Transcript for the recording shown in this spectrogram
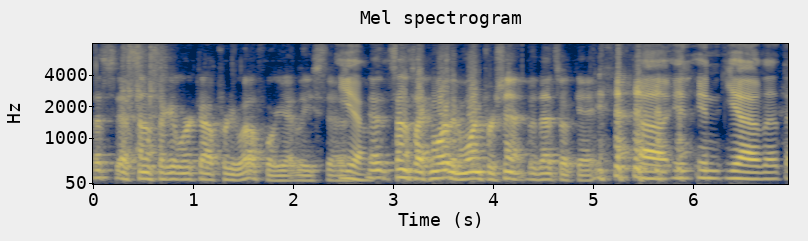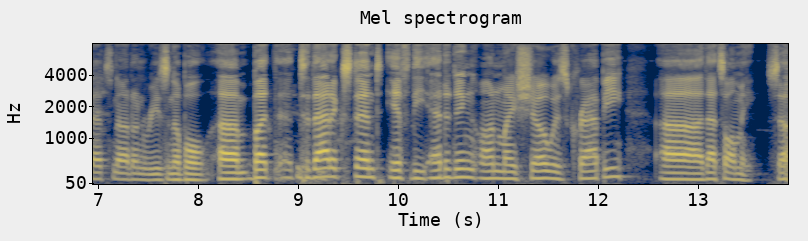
That's, that sounds like it worked out pretty well for you, at least. Uh, Yeah. It sounds like more than 1%, but that's okay. uh, in, in yeah, that that's not unreasonable. Um, but uh, to that extent, if the editing on my show is crappy, uh, that's all me. So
